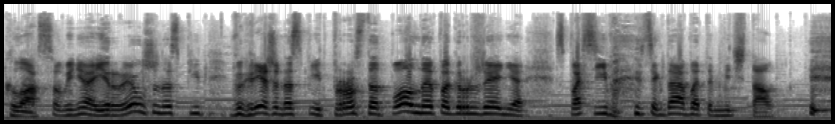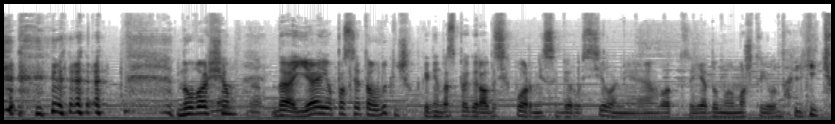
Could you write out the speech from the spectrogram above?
Класс, у меня и Рэл жена спит, в игре жена спит, просто полное погружение. Спасибо, всегда об этом мечтал. Ну, в общем, Да, да. да, я ее после этого выключил, как один раз поиграл. До сих пор не соберу силами. Вот, я думаю, может ее удалить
